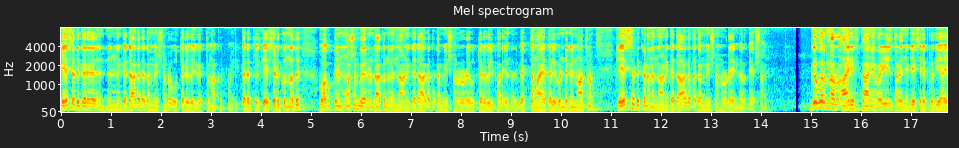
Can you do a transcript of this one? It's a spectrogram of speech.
കേസെടുക്കരുതെന്ന് ഗതാഗത കമ്മീഷണർ ഉത്തരവിൽ വ്യക്തമാക്കുന്നു. ഇത്തരത്തിൽ കേസെടുക്കുന്നത് വകുപ്പിന് മോശം പേരുണ്ടാക്കുന്നുവെന്നാണ് ഗതാഗത കമ്മീഷണറുടെ ഉത്തരവിൽ പറയുന്നത്. വ്യക്തമായ തെളിവുണ്ടെങ്കിൽ മാത്രം കേസെടുക്കണമെന്നാണ് ഗതാഗത കമ്മീഷണറുടെ നിർദ്ദേശം. ഗവർണർ ആരിഫ് ഖാനെ വഴിയിൽ തടഞ്ഞ കേസിലെ പ്രതിയായ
